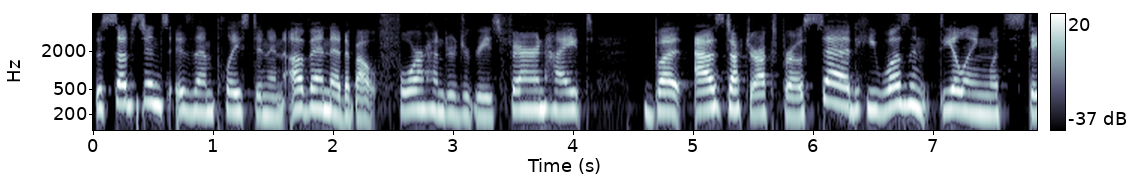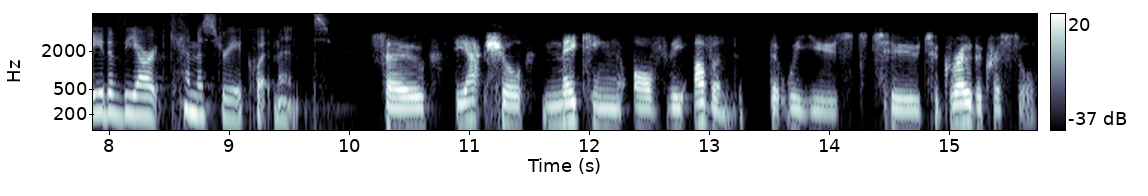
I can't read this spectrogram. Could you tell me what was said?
The substance is then placed in an oven at about 400 degrees Fahrenheit, but as Dr. Oxborrow said, he wasn't dealing with state of the art chemistry equipment. So the actual making of the oven that we used to, to grow the crystal,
